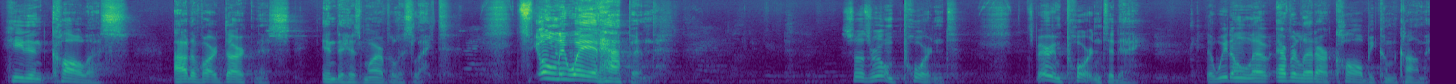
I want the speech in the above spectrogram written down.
He didn't call us out of our darkness into His marvelous light. It's the only way it happened. So it's real important. It's very important today that we don't ever let our call become common.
